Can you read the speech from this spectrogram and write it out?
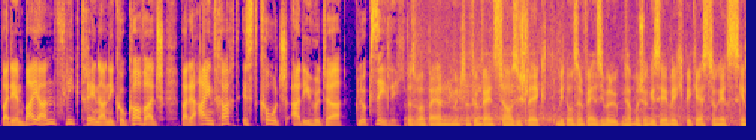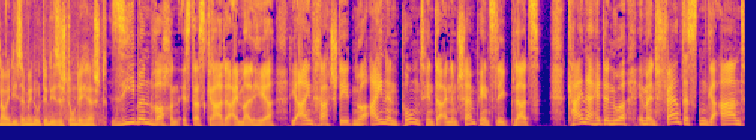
Bei den Bayern fliegt Trainer Niko Kovac. Bei der Eintracht ist Coach Adi Hütter glückselig. Dass man Bayern München 5-1 zu Hause schlägt. Mit unseren Fans im Rücken hat man schon gesehen, welche Begeisterung jetzt genau in dieser Minute, in dieser Stunde herrscht. Sieben Wochen ist das gerade einmal her. Die Eintracht steht nur einen Punkt hinter einem Champions League Platz. Keiner hätte nur im entferntesten geahnt,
